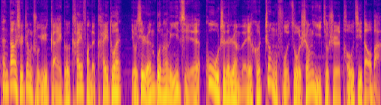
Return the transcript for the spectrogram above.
但当时正处于改革开放的开端，有些人不能理解，固执地认为和政府做生意就是投机倒把。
